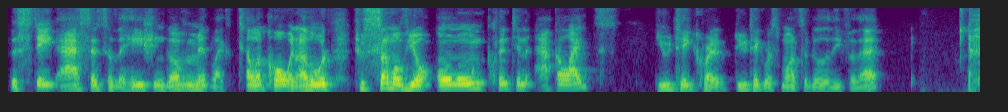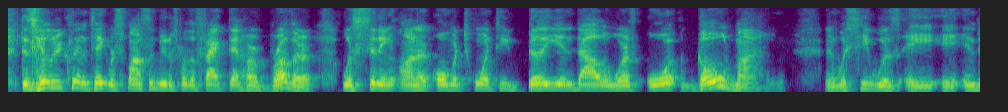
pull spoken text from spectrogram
the state assets of the Haitian government, like Teleco, in other words, to some of your own Clinton acolytes? Do you take credit? Do you take responsibility for that? Does Hillary Clinton take responsibility for the fact that her brother was sitting on an over $20 billion worth or gold mine in which he was a, a, an,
